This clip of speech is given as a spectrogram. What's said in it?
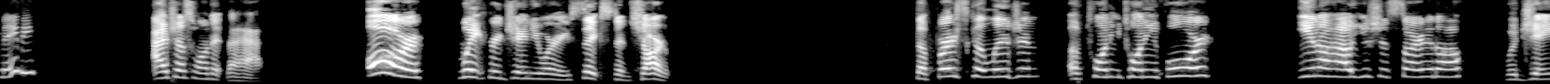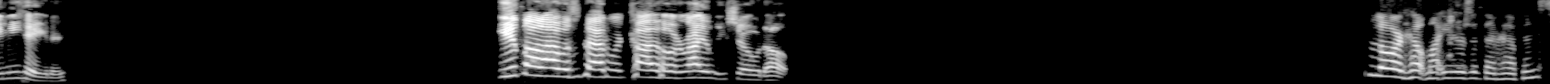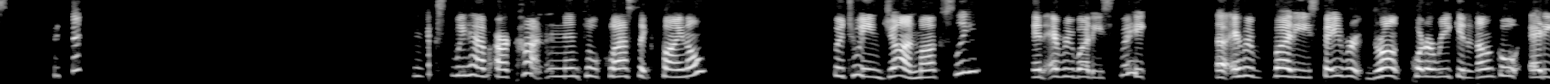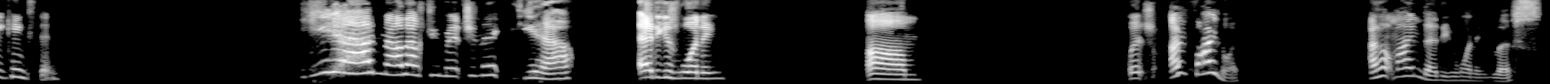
Maybe. I just want it to happen. Or wait for January 6th in Charlotte. The first collision of 2024. You know how you should start it off? With Jamie Hayter. You thought I was bad when Kyle O'Reilly showed up. Lord help my ears if that happens. Next, we have our Continental Classic final between Jon Moxley and everybody's fake, uh, everybody's favorite drunk Puerto Rican uncle Eddie Kingston. Yeah, now that you mention it, yeah. Eddie's winning. Um, which I'm fine with. I don't mind Eddie winning this.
